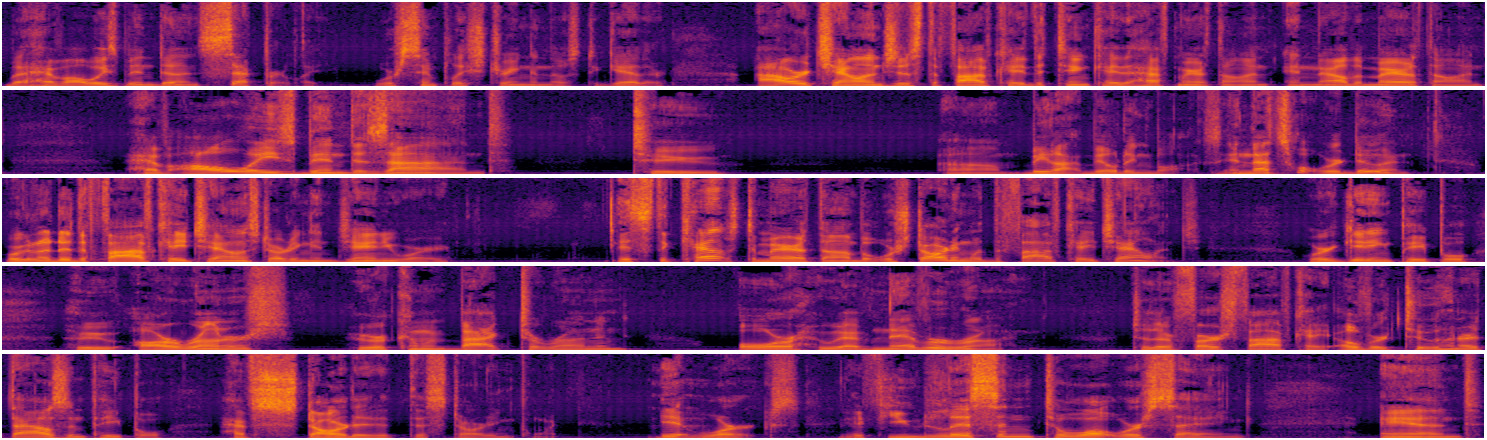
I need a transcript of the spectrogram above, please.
but have always been done separately. We're simply stringing those together. Our challenge is the 5K, the 10K, the half marathon, and now the marathon have always been designed to um, be like building blocks. And that's what we're doing. We're going to do the 5K challenge starting in January. It's the couch to marathon, but we're starting with the 5K challenge. We're getting people who are runners, who are coming back to running, or who have never run to their first 5K. Over 200,000 people have started at this starting point. It mm-hmm. works. If you listen to what we're saying and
